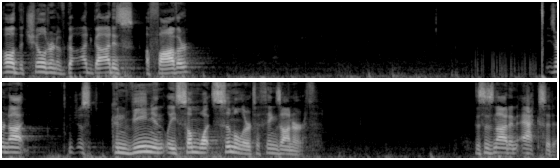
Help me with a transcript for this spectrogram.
called the children of God. God is a father. These are not just conveniently somewhat similar to things on earth. This is not an accident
